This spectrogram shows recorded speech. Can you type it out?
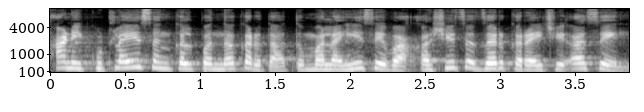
आणि कुठलाही संकल्प न करता तुम्हाला ही सेवा अशीच जर करायची असेल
